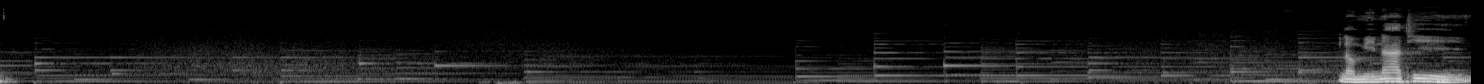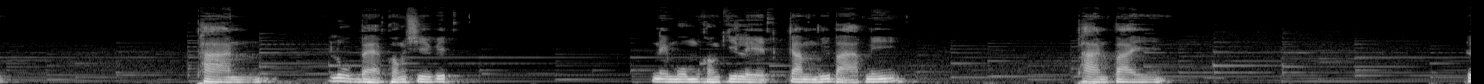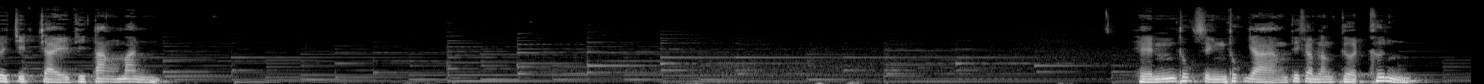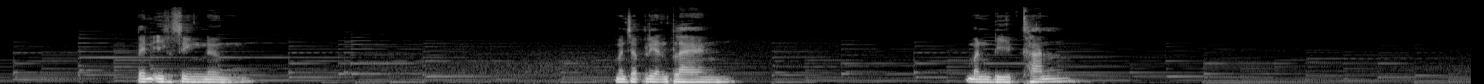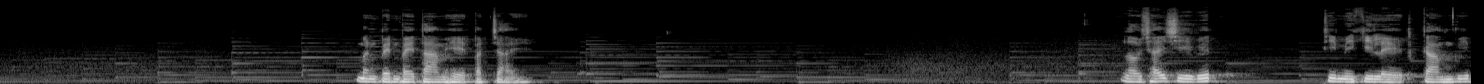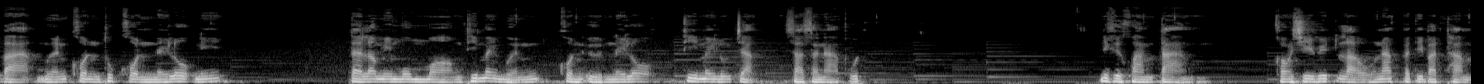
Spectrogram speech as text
เรามีหน้าที่ ผ่านรูปแบบของชีวิต ในมุมของกิเลสกรรมวิบากนี้ ผ่านไป ด้วยจิตใจที่ตั้งมั่น เห็นทุกสิ่งทุกอย่างที่กำลังเกิดขึ้น เป็นอีกสิ่งหนึ่ง มันจะเปลี่ยนแปลง มันบีบคั้น มันเป็นไปตามเหตุปัจจัย เราใช้ชีวิตที่มีกิเลสกรรมวิบากเหมือนคนทุกคนในโลกนี้ แต่เรามีมุมมองที่ไม่เหมือนคนอื่นในโลกที่ไม่รู้จักศาสนาพุทธ นี่คือความต่างของชีวิตเหล่านักปฏิบัติธรรม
